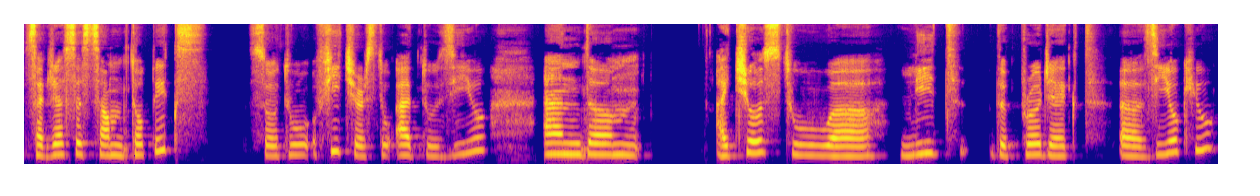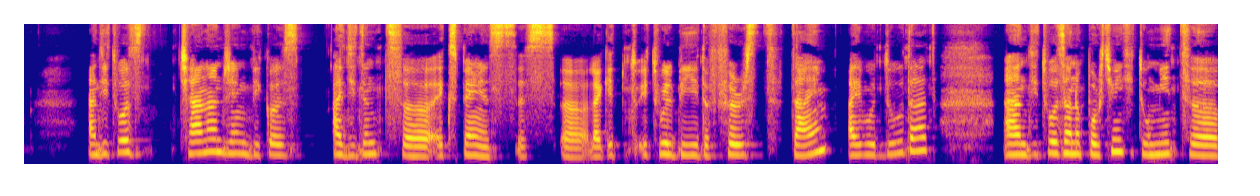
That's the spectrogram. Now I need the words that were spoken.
suggested some topics, so to features to add to Zio, and um, I chose to uh, lead the project ZIO Queue, and it was challenging because I didn't uh, experience this. Uh, like it, it will be the first time I would do that, and it was an opportunity to meet uh,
